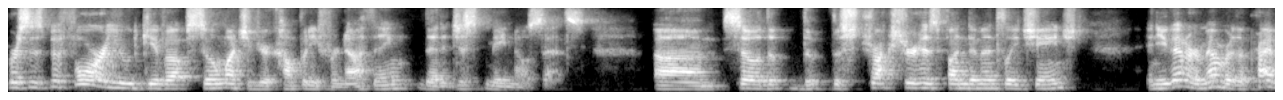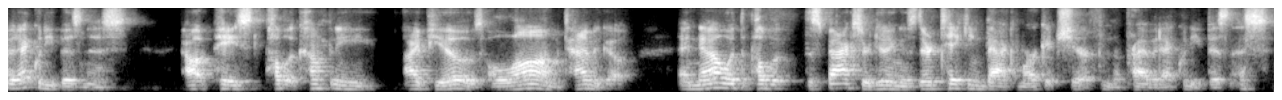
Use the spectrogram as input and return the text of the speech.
Versus before, you would give up so much of your company for nothing that it just made no sense. Um, so the, the the structure has fundamentally changed, and you got to remember the private equity business outpaced public company IPOs a long time ago. And now what the public the SPACs are doing is they're taking back market share from the private equity business.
